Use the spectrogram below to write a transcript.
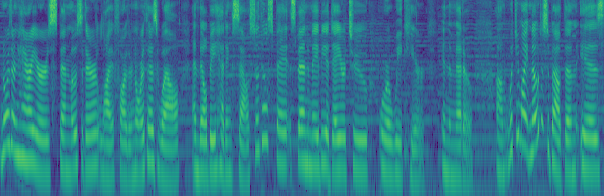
Northern Harriers spend most of their life farther north as well, and they'll be heading south. So they'll spend maybe a day or two or a week here in the meadow. Um, what you might notice about them is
